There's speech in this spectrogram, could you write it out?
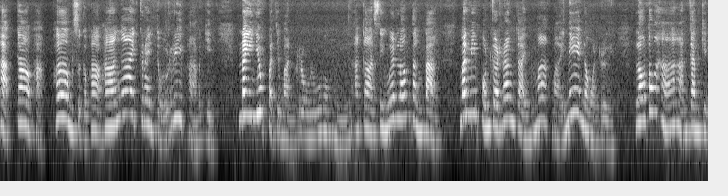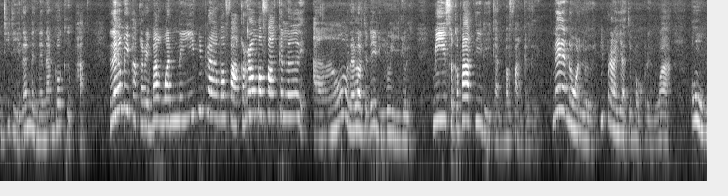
ผักก้าวผัก เพิ่มสุขภาพหาง่ายใกล้ตัวรีบหามากิน ในยุคปัจจุบันเรารู้ว่าหืมอากาศสิ่งแวดล้อมต่างๆ มันมีผลกับร่างกายมากมายแน่นอนเลย เราต้องหาอาหารการกินที่ดีและหนึ่งในนั้นก็คือผัก แล้วมีผักอะไรบ้างวันนี้พี่ปลามาฝากเรามาฟังกันเลยอ้าวแล้วเราจะได้ลุยลุยๆมีสุขภาพที่ดีกันมาฟังกันเลย แน่นอนเลยพี่ปลาอยากจะบอกเลยว่า โอ้โห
